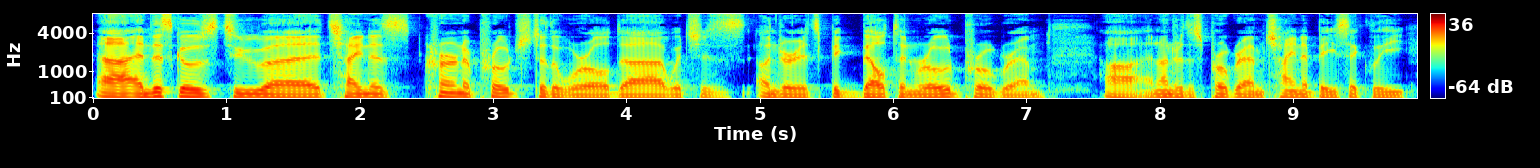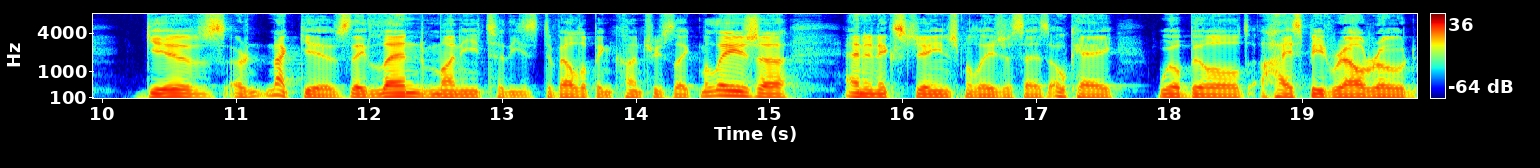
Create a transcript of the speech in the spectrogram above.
Uh, and this goes to uh, China's current approach to the world, uh, which is under its Big Belt and Road program. Uh, and under this program, China basically gives, or not gives, they lend money to these developing countries like Malaysia. And in exchange, Malaysia says, okay, we'll build a high speed railroad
